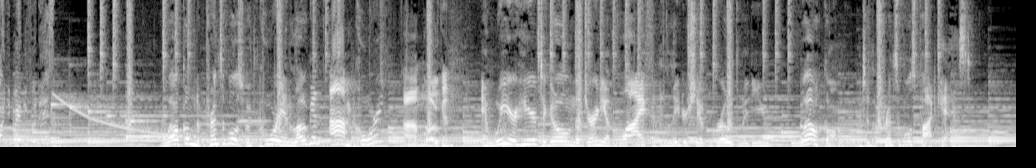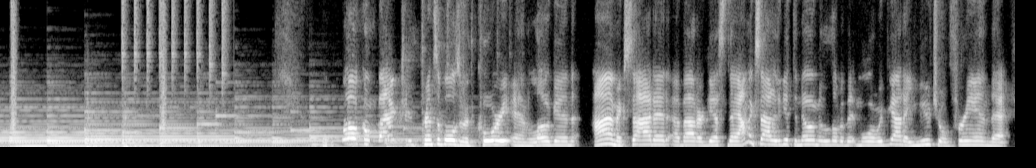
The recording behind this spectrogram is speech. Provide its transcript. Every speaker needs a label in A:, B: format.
A: Are you ready for this?
B: Welcome to Principles with Corey and Logan. I'm Corey.
C: I'm Logan.
B: And we are here to go on the journey of life and leadership growth with you. Welcome to the Principles Podcast. Welcome back to Principles with Corey and Logan. I'm excited about our guest today. I'm excited to get to know him a little bit more. We've got a mutual friend that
